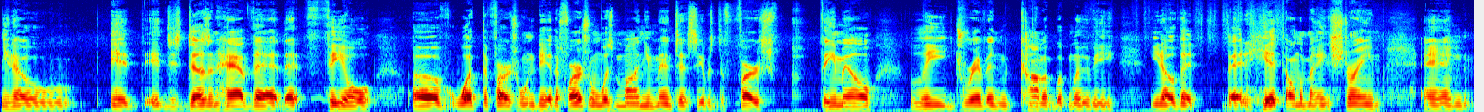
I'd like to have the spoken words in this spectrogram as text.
you know, it it just doesn't have that that feel of what the first one did. The first one was monumentous. It was the first female lead driven comic book movie you know that that hit on the mainstream and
